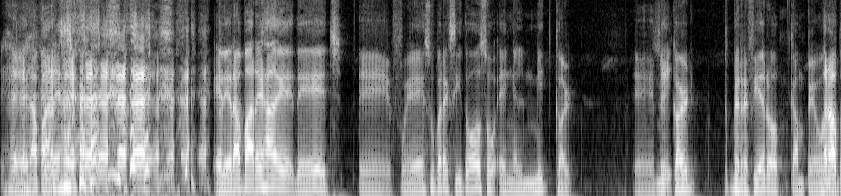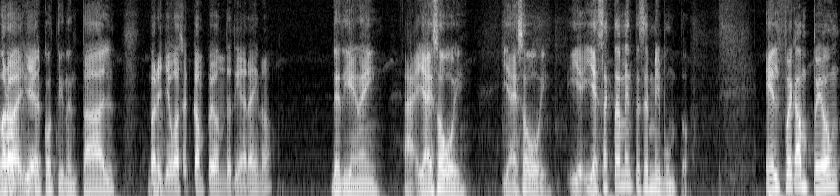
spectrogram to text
Él era pareja. él era pareja de, de Edge. Eh, fue súper exitoso en el midcard. Eh, Sí. Midcard, me refiero, campeón Bueno, pero él- intercontinental Pero no, llegó a ser campeón de TNA, ¿no? de TNA. Ah, y a eso voy. Y a eso voy. Y, y exactamente ese es mi punto. Él fue campeón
